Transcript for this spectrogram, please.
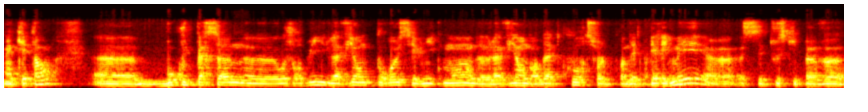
inquiétant. beaucoup de personnes aujourd'hui, la viande pour eux, c'est uniquement de la viande en date courte sur le point d'être périmée. c'est tout ce qu'ils peuvent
